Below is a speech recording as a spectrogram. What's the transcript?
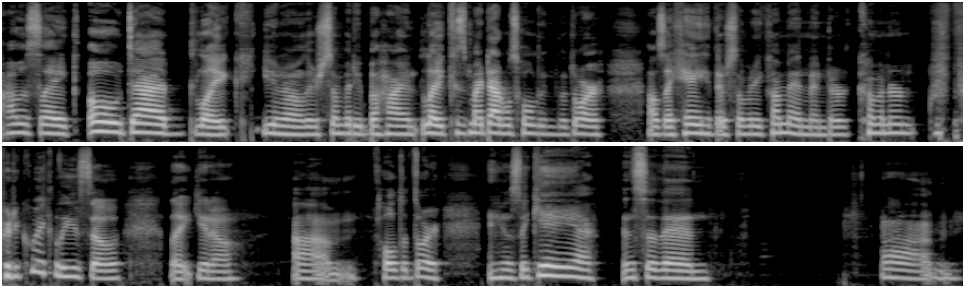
I was like, "Oh, dad, like, you know, there's somebody behind like cuz my dad was holding the door. I was like, "Hey, there's somebody coming and they're coming in pretty quickly, so like, you know, um hold the door." And he was like, "Yeah, yeah, yeah." And so then um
